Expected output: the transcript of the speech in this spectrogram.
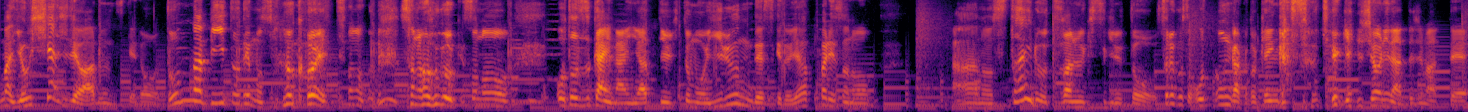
まあ良し悪しではあるんですけどどんなビートでもその声そのその動きその音遣いなんやっていう人もいるんですけどやっぱりそのあのスタイルを貫きすぎるとそれこそ音楽と喧嘩するっていう現象になってしまって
